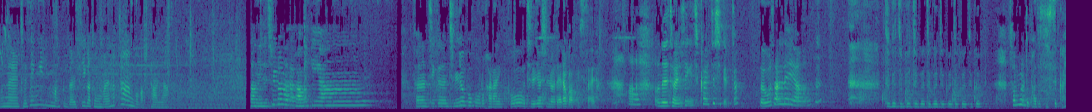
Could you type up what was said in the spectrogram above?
오늘 제 생일인 만큼 날씨가 정말 화창한 것 같아요. 저는 이제 출근하러 가볼게요. 저는 지금 진료복으로 갈아입고 진료실로 내려가고 있어요. 아, 오늘 저희 생일 축하해 주시겠죠? 너무 설레요. 두구 두구 두구 두구 두구 두구 두구. 선물도 받을 수 있을까요?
